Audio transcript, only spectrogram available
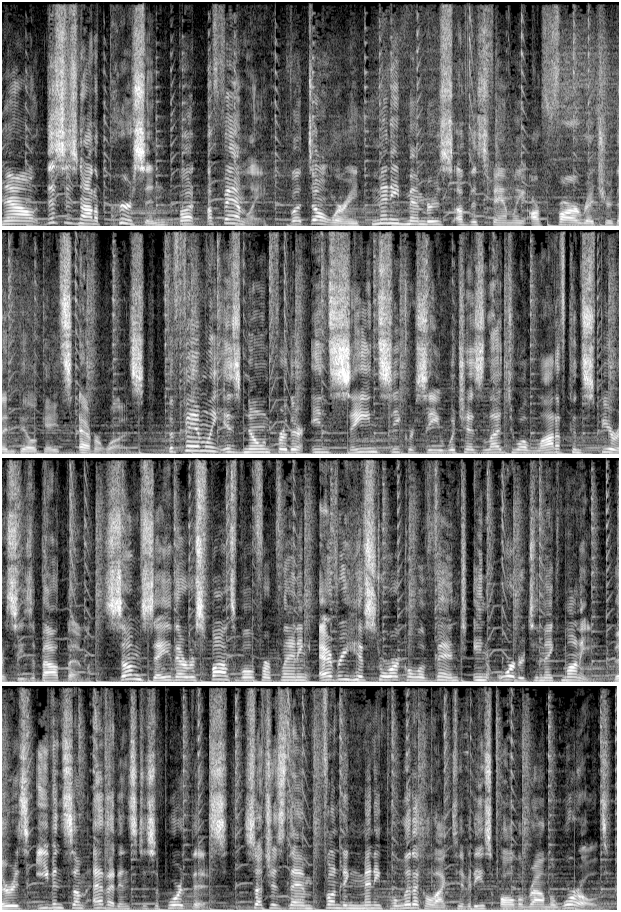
Now, this is not a person, but a family. But don't worry, many members of this family are far richer than Bill Gates ever was. The family is known for their insane secrecy, which has led to a lot of conspiracies about them. Some say they're responsible for planning every historical event in order to make money. There is even some evidence to support this, such as them funding many political activities all around the world.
